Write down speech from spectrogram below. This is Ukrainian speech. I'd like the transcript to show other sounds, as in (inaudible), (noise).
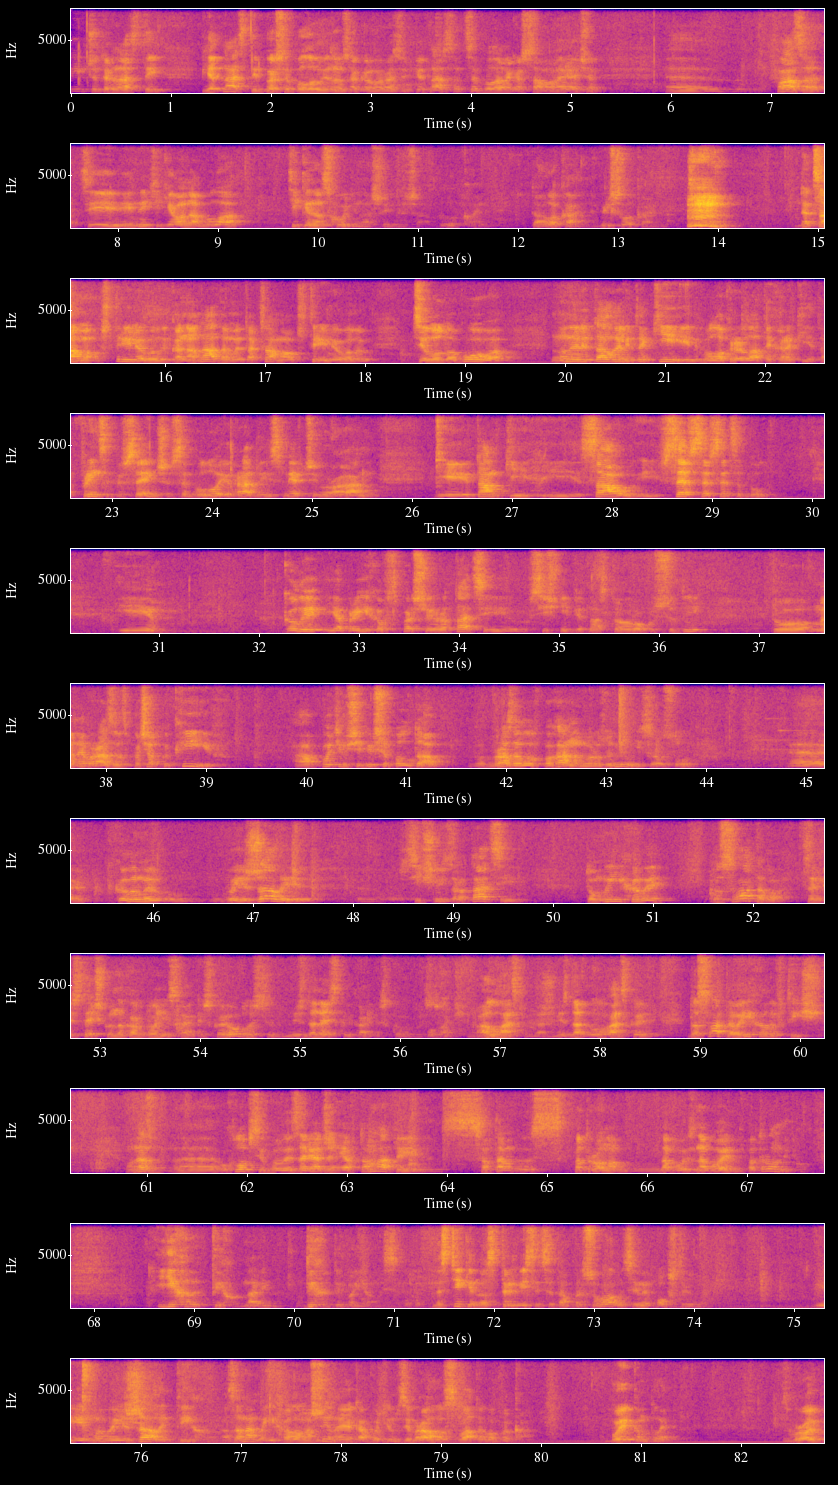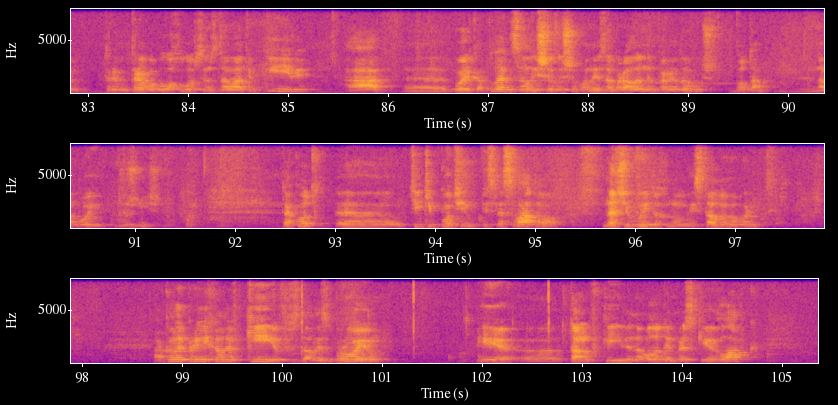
рік, 14 15 перша половина, у всякому разі 15 це була така ж сама гаряча е, фаза цієї війни, тільки вона була тільки на сході нашої держави. Локально. Так, локально, більш локально. (clears throat) Так само обстрілювали канонадами, так само обстрілювали цілодобово. Ну не літали літаки, і не було крилатих ракет. А в принципі все інше, все було, і гради, і смерчі, і урагани, і танки, і САУ, і все, все, все це було. І коли я приїхав з першої ротації в січні 15-го року сюди, то мене вразив спочатку Київ, а потім ще більше Полтава. Вразило в поганому розумінні цього слова. Е, Коли ми виїжджали е, в січні з ротації, то ми їхали до Сватова, це містечко на кордоні з Харківською областю, між Донецькою і Харківською областю. Луганщина. А Луганською, так, між Луганською до Сватова їхали в тиші. У нас е, у хлопців були заряджені автомати з, автом, з патроном, набой, з набоєм в патроннику. І їхали тихо, навіть дихати боялися. Настільки нас три місяці там пресували цими обстрілами. І ми виїжджали тихо, а за нами їхала машина, яка потім зібрала в Сватово БК, боєкомплект. Зброю треба було хлопцям здавати в Києві, а е, боєкомплект залишили, щоб вони забрали на передову, бо там набої нужніші. Так от, е, тільки потім, після Сватова, наче видихнули і стали говорити. А коли приїхали в Київ, здали зброю, і е, там в Києві на Володимирський главк,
